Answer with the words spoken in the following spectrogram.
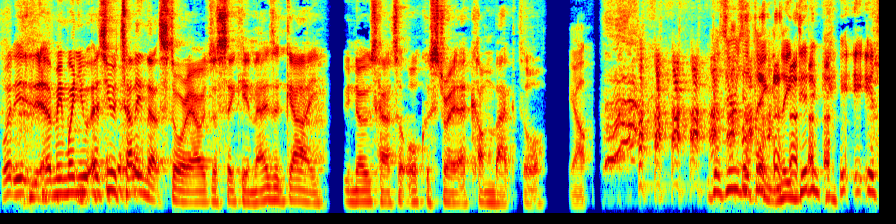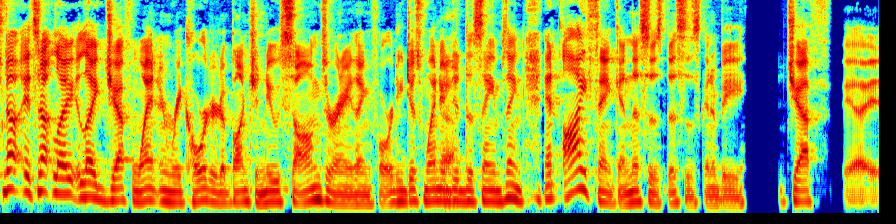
What is, I mean, when you as you were telling that story, I was just thinking, there's a guy who knows how to orchestrate a comeback tour. Yeah. Because here's the thing, they didn't. it- it- It's not. It's not like like Jeff went and recorded a bunch of new songs or anything for it. He just went and did the same thing. And I think, and this is this is going to be Jeff. Uh,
